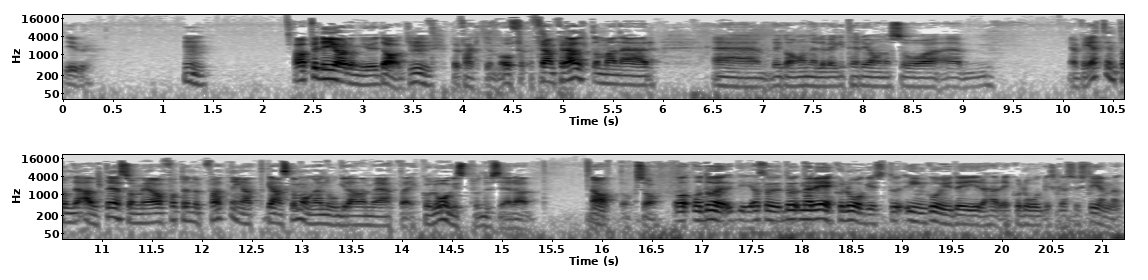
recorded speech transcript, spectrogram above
djur? Mm. Ja, för det gör de ju idag. Mm. Per faktum. Och fr- framförallt om man är eh, vegan eller vegetarian och så. Eh, jag vet inte om det alltid är så, men jag har fått en uppfattning att ganska många är noggranna med att äta ekologiskt producerad mat också. Och, och då, alltså, då, när det är ekologiskt då ingår ju det i det här ekologiska systemet.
